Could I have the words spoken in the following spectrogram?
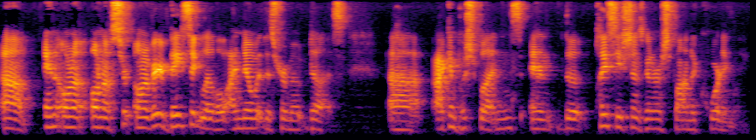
Um, and on a, on, a, on a very basic level, I know what this remote does. Uh, I can push buttons, and the PlayStation is going to respond accordingly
